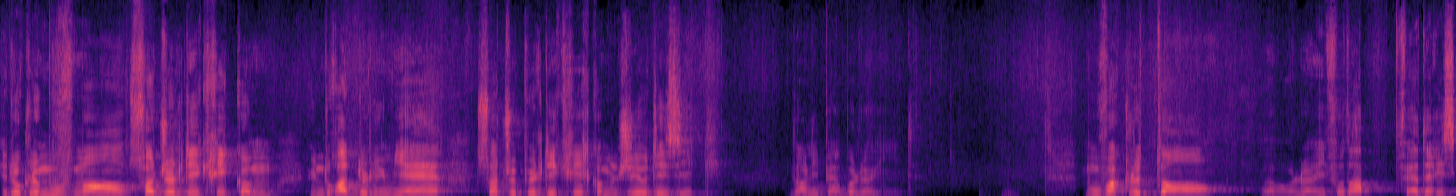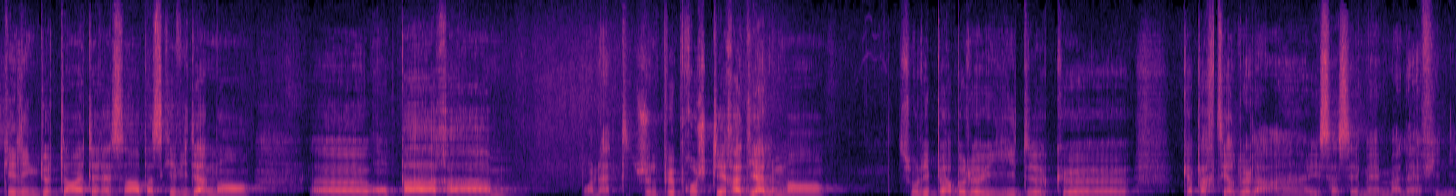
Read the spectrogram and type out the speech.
Et donc le mouvement, soit je le décris comme une droite de lumière, soit je peux le décrire comme une géodésique dans l'hyperboloïde. on voit que le temps, il faudra faire des rescaling de temps intéressants parce qu'évidemment, euh, on part à. je ne peux projeter radialement sur l'hyperboloïde qu'à partir de là, hein, et ça c'est même à l'infini.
